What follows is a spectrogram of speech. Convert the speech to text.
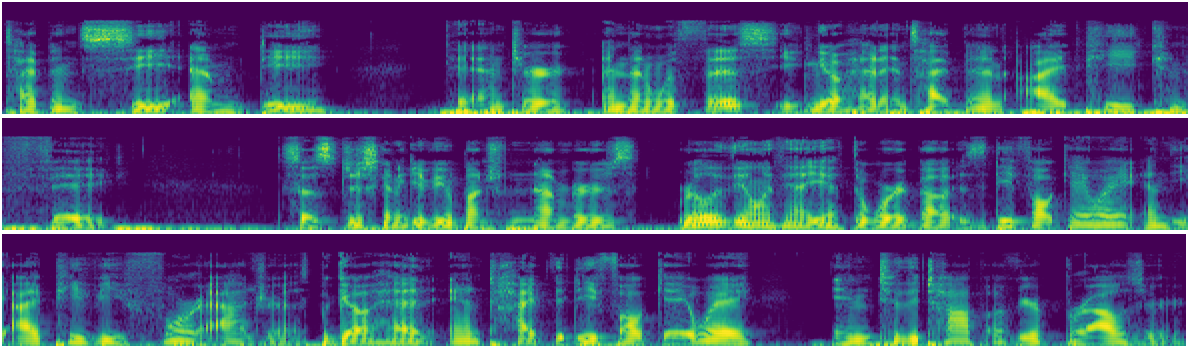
type in CMD, hit enter, and then with this, you can go ahead and type in ipconfig. So it's just going to give you a bunch of numbers. Really the only thing that you have to worry about is the default gateway and the IPv4 address. But go ahead and type the default gateway into the top of your browser.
